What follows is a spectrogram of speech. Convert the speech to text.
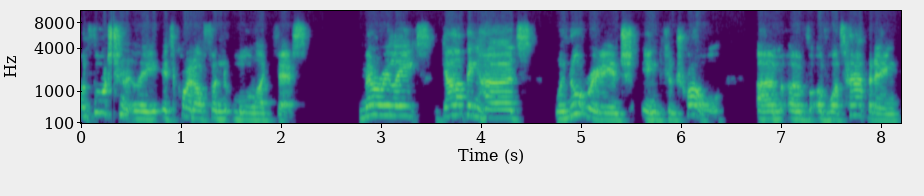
Unfortunately, it's quite often more like this. Memory leaks, galloping herds, we're not really in, in control um, of, of what's happening.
